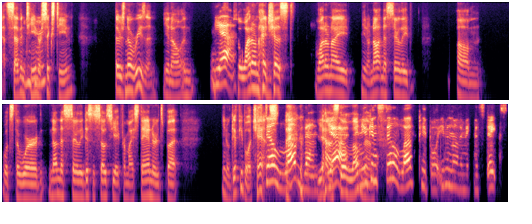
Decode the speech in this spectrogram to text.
at 17 or Mm-hmm. 16? There's no reason, you know, and Yeah. so why don't I just why don't I, you know, not necessarily um what's the word? Not necessarily disassociate from my standards, but you know, give people a chance. Still love them. Yeah, still Yeah. And love you can still love people even though they make mistakes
